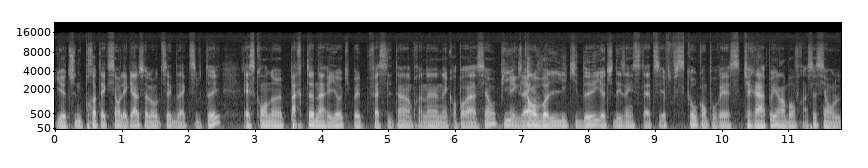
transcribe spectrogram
y a-tu une protection légale selon le type d'activité? Est-ce qu'on a un partenariat qui peut être facilitant en prenant une incorporation? Puis, Exact. quand on va le liquider, y a-tu des incitatifs fiscaux qu'on pourrait scraper en bon français si on le-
